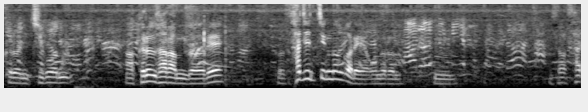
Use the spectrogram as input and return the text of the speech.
그런 직원 아, 그런 사람들의 그 사진 찍는 거래요 오늘은 음. 그래서 사...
